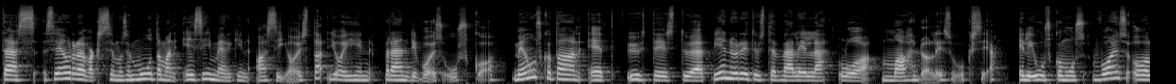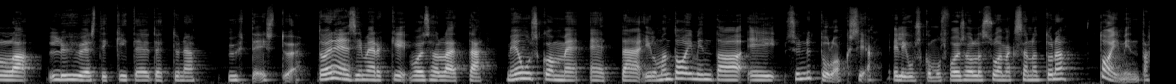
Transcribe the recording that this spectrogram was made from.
tässä seuraavaksi semmoisen muutaman esimerkin asioista, joihin brändi voisi uskoa. Me uskotaan, että yhteistyö pienyritysten välillä luo mahdollisuuksia. Eli uskomus voisi olla lyhyesti kiteytettynä yhteistyö. Toinen esimerkki voisi olla, että me uskomme, että ilman toimintaa ei synny tuloksia. Eli uskomus voisi olla suomeksi sanottuna toiminta.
